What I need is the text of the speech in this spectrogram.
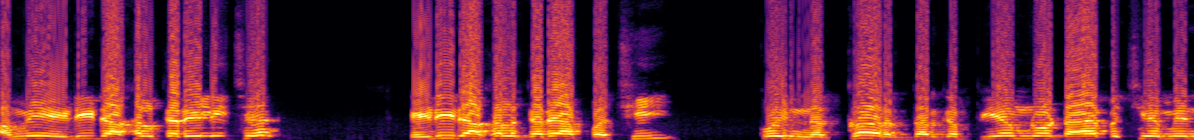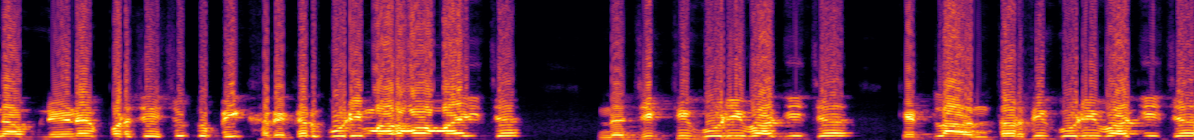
અમે એડી દાખલ કરેલી છે. એડી દાખલ કર્યા પછી કોઈ નક્કર, ધારો કે પીએમ નોટ આવ્યા પછી અમે નિર્ણય પર જઈશું કે ભાઈ ખરેખર ગોળી મારવામાં આવી છે, નજીકથી ગોળી વાગી છે, કેટલા અંતરથી ગોળી વાગી છે,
